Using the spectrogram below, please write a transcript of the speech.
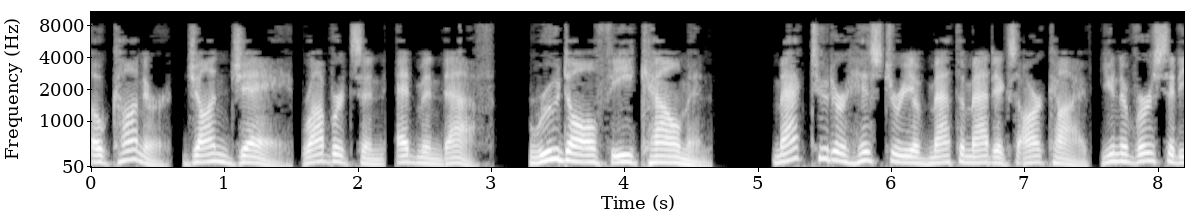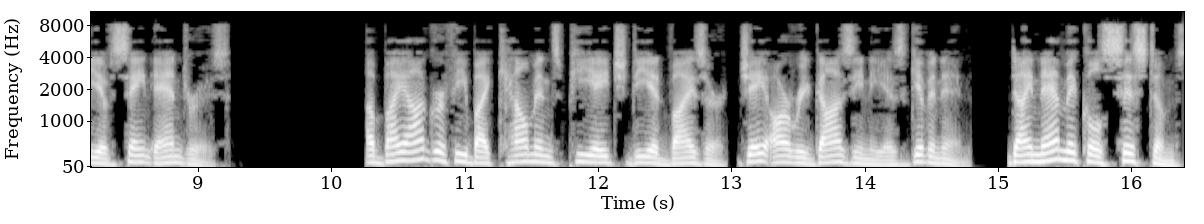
O'Connor, John J., Robertson, Edmund F. Rudolf E. Kalman. MacTutor History of Mathematics Archive, University of St Andrews. A biography by Kalman's PhD advisor, J. R. Ragazzini is given in "'Dynamical Systems,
